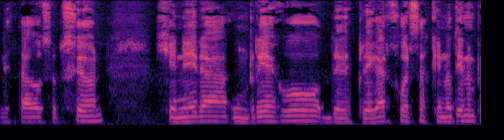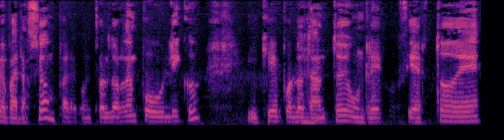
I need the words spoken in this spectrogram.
el estado de excepción, genera un riesgo de desplegar fuerzas que no tienen preparación para control de orden público y que por lo tanto es un riesgo cierto de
